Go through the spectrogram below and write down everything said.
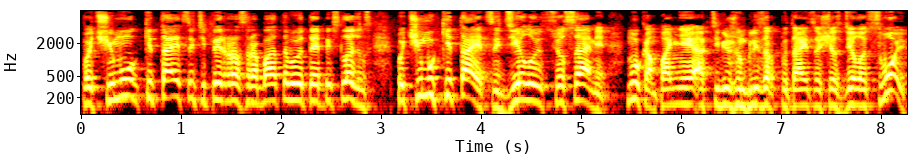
Почему китайцы теперь разрабатывают Apex Legends? Почему китайцы делают все сами? Ну, компания Activision Blizzard пытается сейчас сделать свой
